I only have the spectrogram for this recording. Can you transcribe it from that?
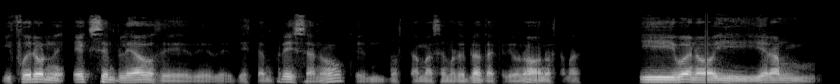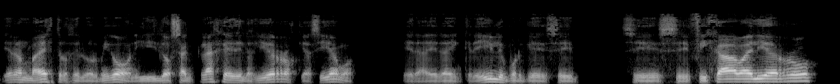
y fueron ex empleados de, de, esta empresa, ¿no? Que no está más en Mar del Plata, creo, no, no está más. Y bueno, y eran, eran maestros del hormigón y los anclajes de los hierros que hacíamos era, era increíble porque se, se, se fijaba el hierro,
